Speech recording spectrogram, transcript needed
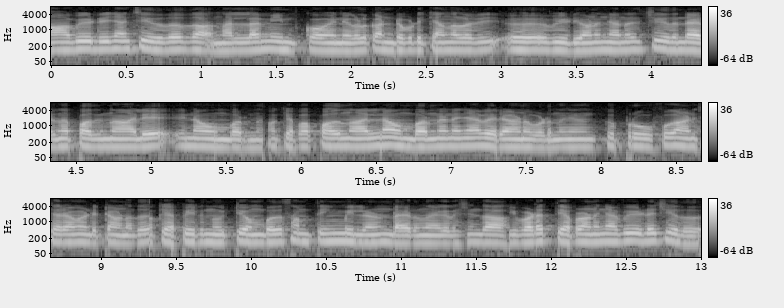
ആ വീഡിയോ ഞാൻ ചെയ്തത് നല്ല മീം കോയിനുകൾ കണ്ടുപിടിക്കുക എന്നുള്ളൊരു വീഡിയോ ആണ് ഞാൻ ചെയ്തിട്ടുണ്ടായിരുന്നത് പതിനാല് നവംബറിന്. ഓക്കെ അപ്പോൾ പതിനാല് നവംബറിന് തന്നെ ഞാൻ വരികയാണ് ഇവിടുന്ന്. ഞങ്ങൾക്ക് പ്രൂഫ് കാണിച്ചു തരാൻ വേണ്ടിയിട്ടാണ് ഓക്കെ അപ്പോൾ ഇരുന്നൂറ്റി ഒമ്പത് സംതിങ് മില്യൺ ഉണ്ടായിരുന്നു ഏകദേശം. ഇതാ ഇവിടെ എത്തിയപ്പോഴാണ് ഞാൻ വീഡിയോ ചെയ്തത്.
